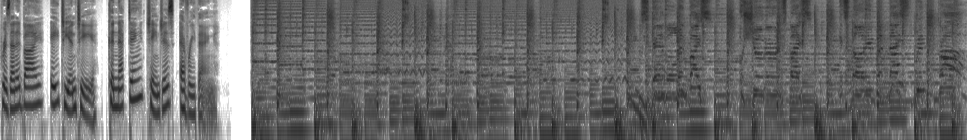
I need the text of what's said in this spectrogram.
Presented by AT&T. Connecting changes everything. Scandal and vice, or sugar and spice. It's naughty but nice with Rob.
